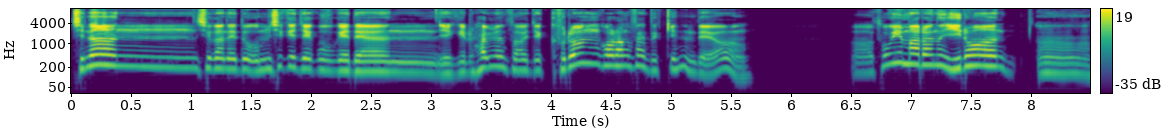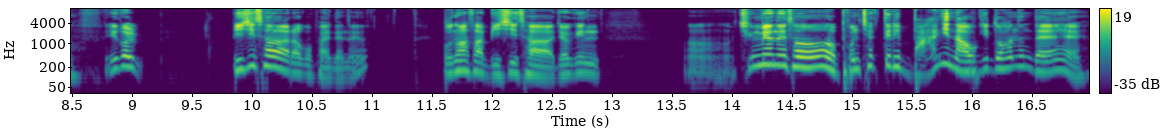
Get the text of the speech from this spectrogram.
지난 시간에도 음식의 제국에 대한 얘기를 하면서 이제 그런 걸 항상 느끼는데요. 어, 소위 말하는 이러한 어, 이걸 미시사라고 봐야 되나요? 문화사 미시사적인 어, 측면에서 본 책들이 많이 나오기도 하는데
